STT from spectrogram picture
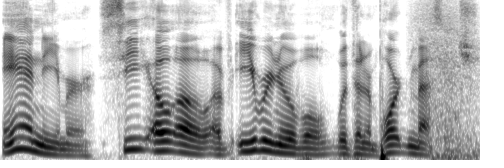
Ann Niemer, COO of eRenewable, with an important message.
